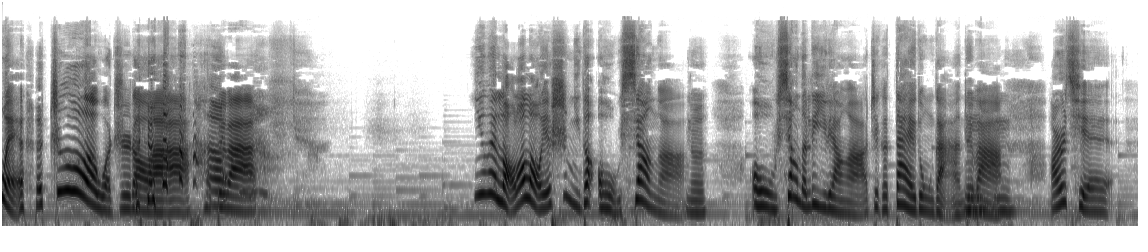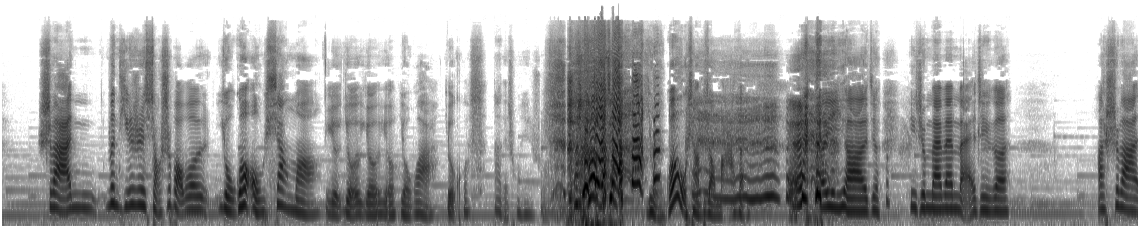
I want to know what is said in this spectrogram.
为呃这我知道啊，对吧？因为姥姥姥爷是你的偶像啊，嗯，偶像的力量啊，这个带动感，对吧？嗯而且，是吧？问题是小石宝宝有过偶像吗？有有有有有过啊，有过，那得重新说。就有过偶像比较麻烦。哎呀，就一直买买买这个啊，是吧？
